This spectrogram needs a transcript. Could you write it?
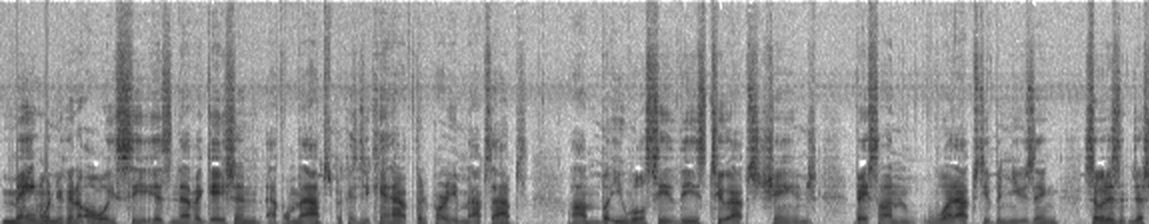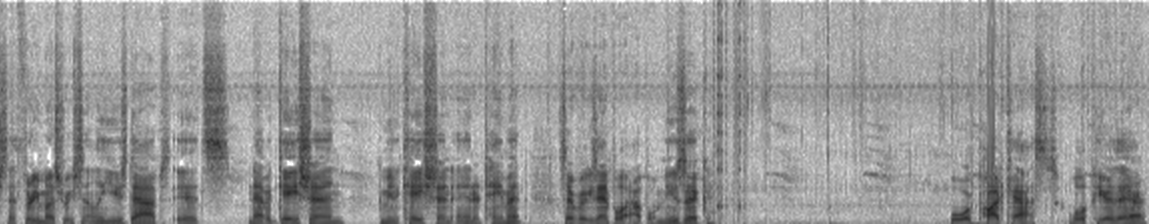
main one you're going to always see is navigation, Apple Maps, because you can't have third-party Maps apps. Um, but you will see these two apps change based on what apps you've been using. So it isn't just the three most recently used apps, it's navigation, communication, and entertainment. So, for example, Apple Music or podcast will appear there.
